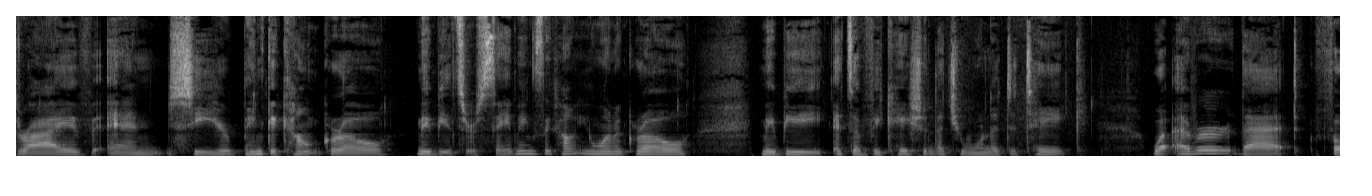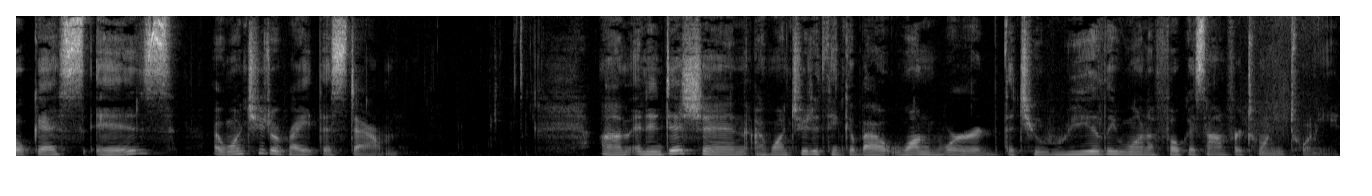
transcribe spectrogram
thrive and see your bank account grow. Maybe it's your savings account you want to grow. Maybe it's a vacation that you wanted to take. Whatever that focus is, I want you to write this down. Um, in addition, I want you to think about one word that you really want to focus on for 2020.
